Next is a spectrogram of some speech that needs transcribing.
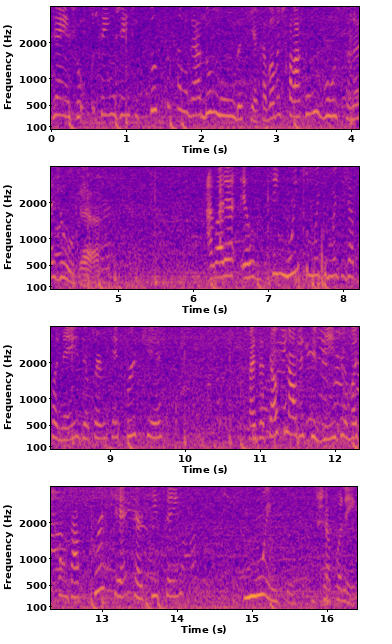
Gente, tem gente de tudo é lugar do mundo aqui. Acabamos de falar com um russo, né, Ju? É. Agora, eu tenho muito, muito, muito japonês eu perguntei por quê. Mas até o final desse vídeo eu vou te contar por que que aqui tem muito japonês.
